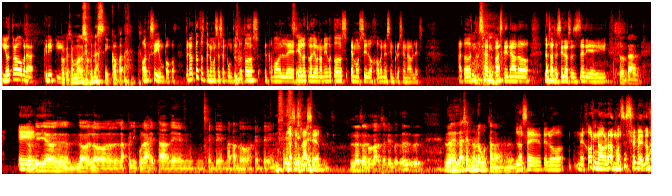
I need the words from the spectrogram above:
Y otra obra creepy. Porque somos unos psicópatas. O- sí, un poco. Pero todos tenemos ese puntito. Todos, como le decía Sí. el otro día a un amigo, todos hemos sido jóvenes impresionables. A todos nos han fascinado los asesinos en serie y... Total. Eh, los vídeos, lo- lo- las películas estas de gente matando a gente. Los slasher. los slasher. Los slasher no le gustan. Lo sé, pero mejor no abramos ese melón.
